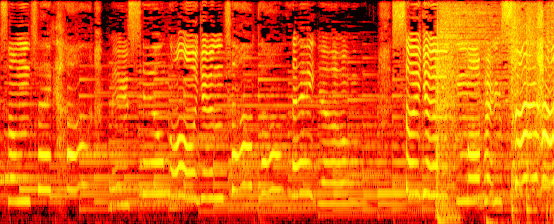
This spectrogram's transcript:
寻借口，微笑，我愿找到理由。岁月磨平伤口。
